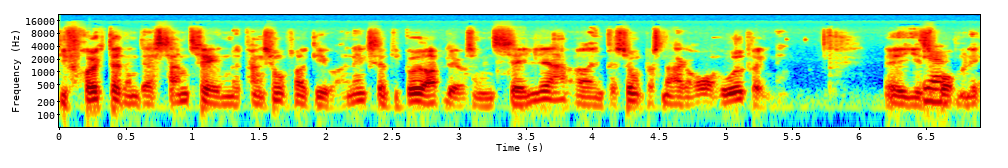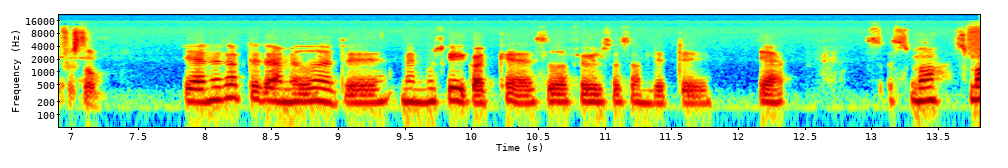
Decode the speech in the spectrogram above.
de frygter den der samtale med pensionsrådgiveren, ikke? så de både oplever som en sælger og en person, der snakker over hovedet på en, øh, i et ja. sprog, man ikke forstår. Ja, netop det der med, at øh, man måske godt kan sidde og føle sig sådan lidt øh, ja, små, små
